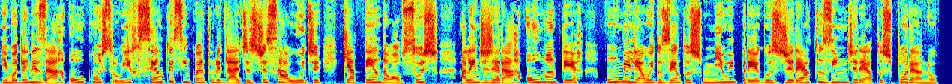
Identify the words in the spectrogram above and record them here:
e modernizar ou construir 150 unidades de saúde que atendam ao SUS, além de gerar ou manter 1 milhão e 200 mil empregos diretos e indiretos por ano.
